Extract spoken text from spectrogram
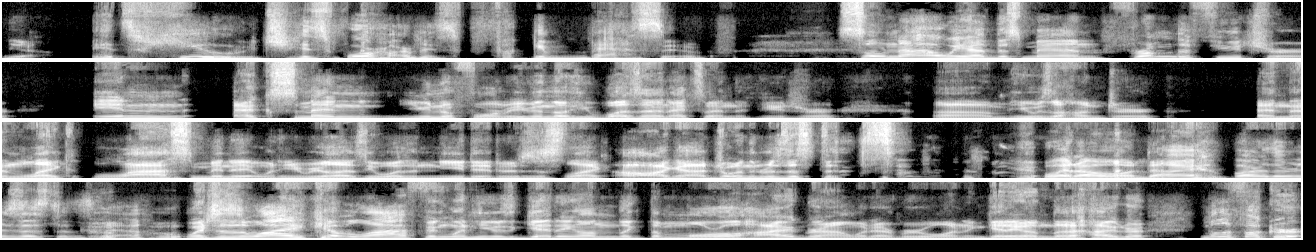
Yeah. it's huge. His forearm is fucking massive. So now we have this man from the future in X-Men uniform, even though he wasn't an X-Men in the future. Um, he was a hunter. And then like last minute when he realized he wasn't needed, it was just like, oh, I gotta join the resistance. Wait, I to die. I'm part of the resistance now. Which is why I kept laughing when he was getting on like the moral high ground with everyone and getting on the high ground. Motherfucker,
